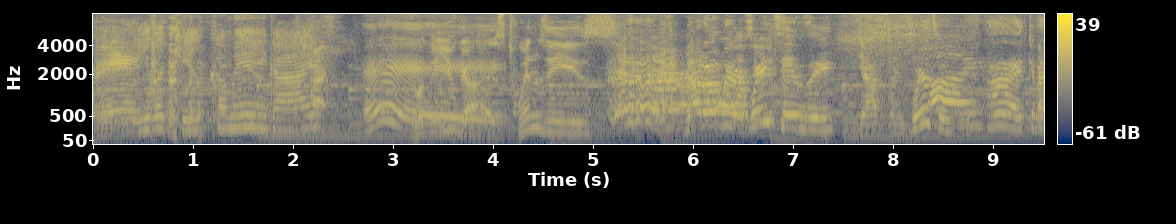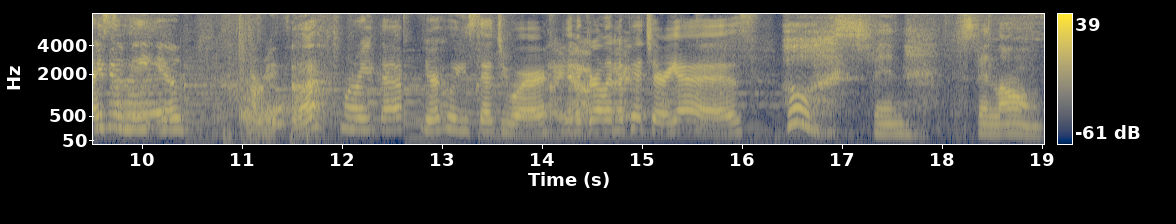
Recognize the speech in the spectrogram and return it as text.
Hey, you look cute. Come in, guys. Hey. Look at you guys, twinsies. Not only are we Tinsy, Y'all twins. we're twinsies. Hi, can I Nice give you to meet hug? you. Maritha. Maritha, you're who you said you were. I you're the know, girl in the picture, yes. Oh, it's been It's been long.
